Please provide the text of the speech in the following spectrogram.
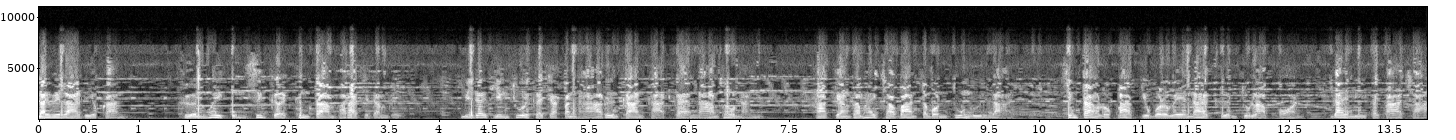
ในเวลาเดียวกันเขื่อนห้วยกลุ่มซึ่งเกิดขึ้นตามพระราชดำริมิได้เพียงช่วยขจัดปัญหาเรื่องการขาดแคลนน้ำเท่านั้น หากยังทำให้ชาวบ้านตำบลทุ่งลุยลาย ซึ่งตั้งรกรากอยู่บริเวณหน้าเขื่อนจุฬาภรณ์ได้มีไฟฟ้าใช้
